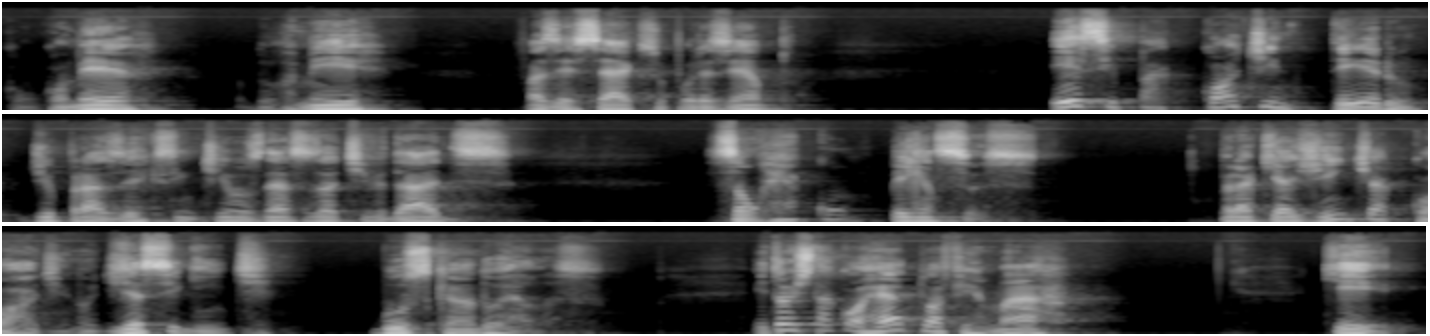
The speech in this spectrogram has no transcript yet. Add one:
como comer, dormir, fazer sexo, por exemplo. Esse pacote inteiro de prazer que sentimos nessas atividades são recompensas para que a gente acorde no dia seguinte buscando elas. Então está correto afirmar que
